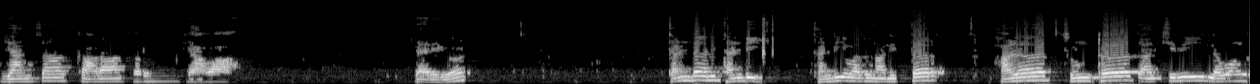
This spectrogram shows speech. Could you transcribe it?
यांचा काढा करून घ्यावा. व्हेरी गुड थंड आणि थंडी. थंडी वाजून आली तर हळद सुंठ दालचिनी लवंग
